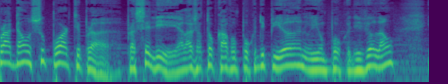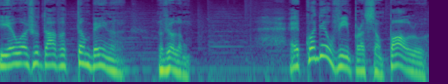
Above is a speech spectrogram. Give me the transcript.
para dar um suporte para Celi. Ela já tocava um pouco de piano e um pouco de violão e eu ajudava também no, no violão. É, quando eu vim para São Paulo,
